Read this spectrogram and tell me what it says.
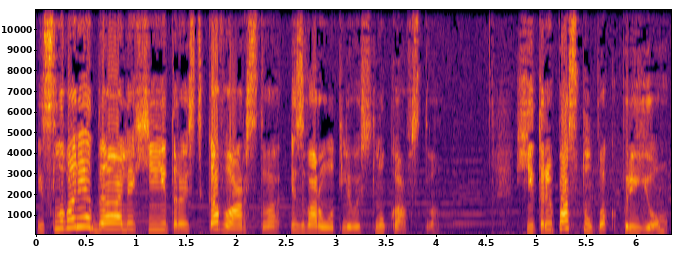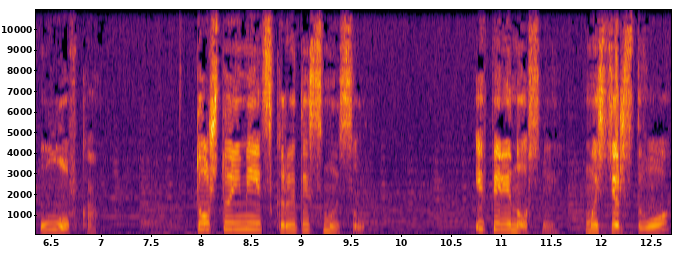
Из словаря дали хитрость, коварство, изворотливость, лукавство. Хитрый поступок, прием, уловка. То, что имеет скрытый смысл. И в переносный – мастерство,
